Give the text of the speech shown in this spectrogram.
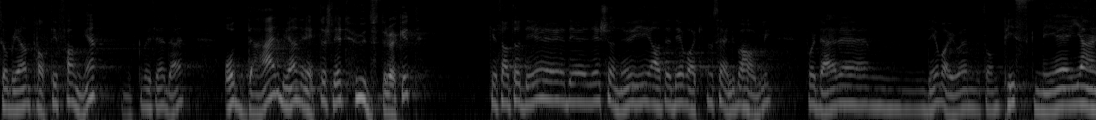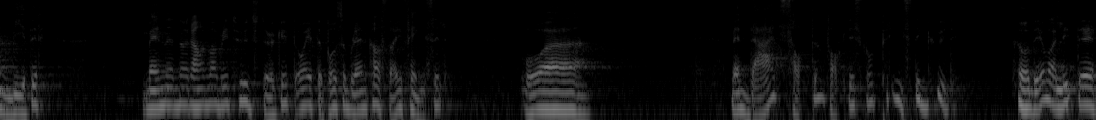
så ble han tatt til fange. Skal vi se der. Og der ble han rett og slett hudstrøket. Ikke sant? Og det, det, det skjønner vi at det var ikke noe særlig behagelig. For der, eh, det var jo en sånn pisk med jernbiter. Men når han var blitt hudstrøket, og etterpå så ble han kasta i fengsel og, eh, Men der satt de faktisk og priste Gud. Og det var litt eh,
